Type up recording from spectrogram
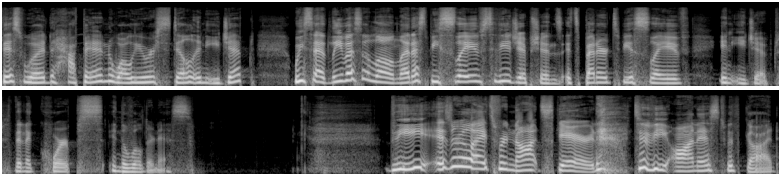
this would happen while we were still in Egypt? We said, Leave us alone. Let us be slaves to the Egyptians. It's better to be a slave in Egypt than a corpse in the wilderness. The Israelites were not scared, to be honest with God.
